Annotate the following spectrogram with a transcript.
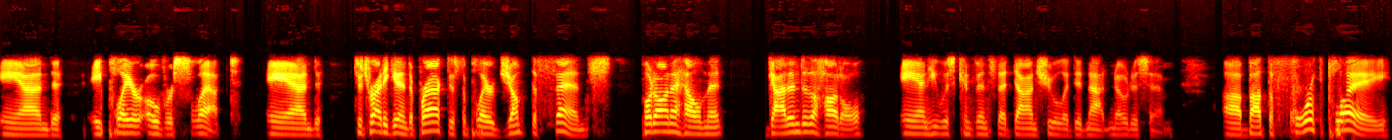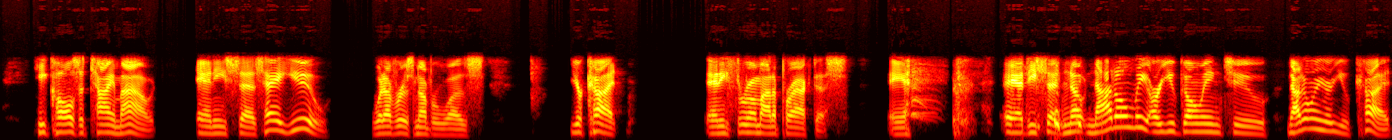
and a player overslept, and to try to get into practice, the player jumped the fence, put on a helmet, got into the huddle, and he was convinced that Don Shula did not notice him. Uh, about the fourth play, he calls a timeout and he says, "Hey, you, whatever his number was, you're cut." And he threw him out of practice. And and he said, "No, not only are you going to, not only are you cut,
